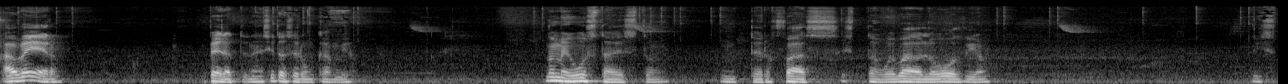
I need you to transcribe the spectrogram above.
A ver. Espérate, necesito hacer un cambio. No me gusta esto. Interfaz. Esta huevada lo odio. Listo.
